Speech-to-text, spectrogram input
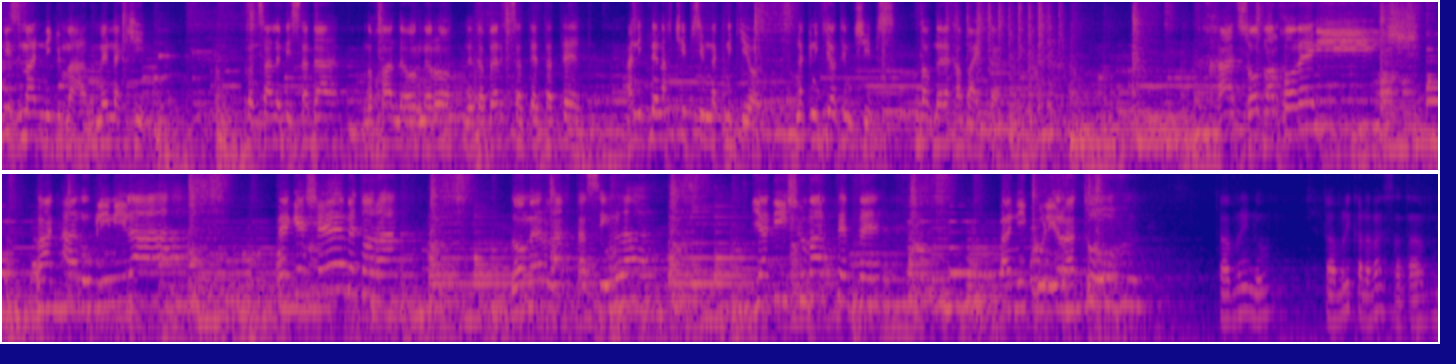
מזמן נגמר, מנקים. רוצה למסעדה, נאכל לאור נרות, נדבר קצת טט טט. אני אקנה לך צ'יפס עם נקניקיות. נקניקיות עם צ'יפס. טוב, נלך הביתה. חצות ברחוב אין איש, רק אנו בלי מילה, וגשם מטורף, גומר לך את השמלה, ידי שוב על כתפך, אני כולי רטוב. תעברי נו, תעברי קלווסה, תעברי.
